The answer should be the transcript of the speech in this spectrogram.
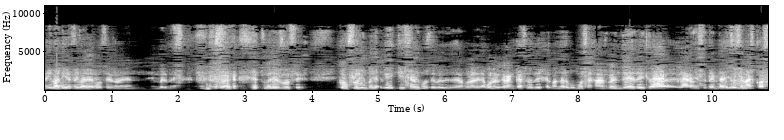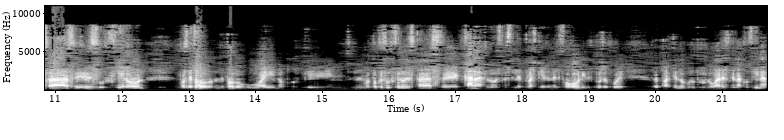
Hay varias, hay varias voces, ¿no? En, en varias voces. Confluyen varias... ¿Qué sabemos de, de la moralidad? Bueno, el gran caso de Germán de Argumosa, Hans Bender y claro, claro, año 71. Muchísimas cosas eh, surgieron, pues de todo, de todo hubo ahí, ¿no? Porque en el momento que surgieron estas eh, caras, ¿no? Estas teleplastias en el fogón y después se fue repartiendo por otros lugares de la cocina,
